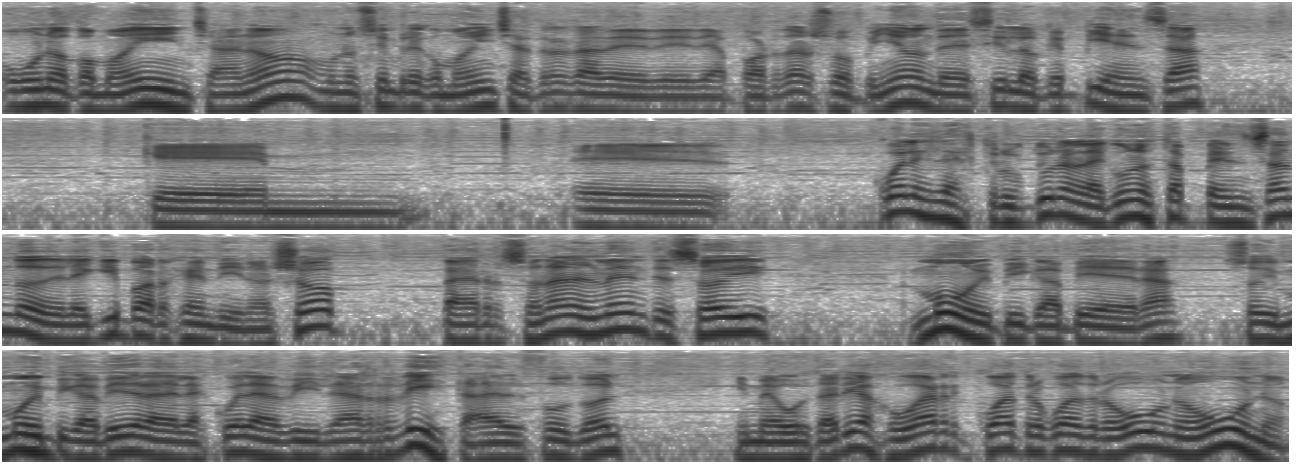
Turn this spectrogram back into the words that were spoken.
uno como hincha, ¿no? Uno siempre como hincha trata de, de- de aportar su opinión, de decir lo que piensa. Que. mm, eh, ¿Cuál es la estructura en la que uno está pensando del equipo argentino? Yo personalmente soy muy picapiedra, soy muy picapiedra de la escuela bilardista del fútbol y me gustaría jugar 4-4-1-1.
